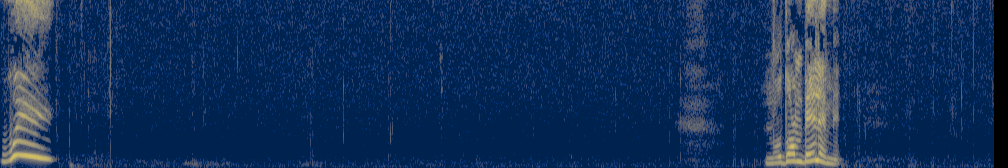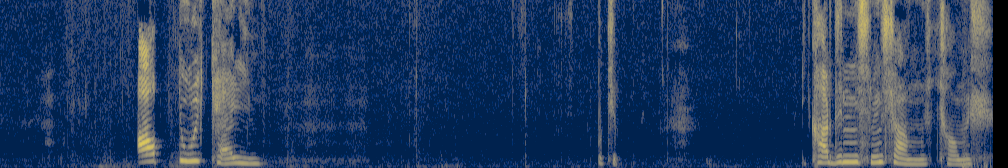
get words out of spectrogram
Wee! Nodon Bele mi? Abdülkerim. Bu kim? Icardi'nin ismini çalmış, çalmış.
